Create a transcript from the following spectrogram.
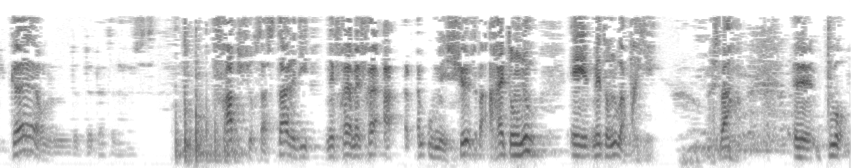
du cœur, frappe sur sa stalle et dit, mes frères, mes frères, ah, ah, ou messieurs, arrêtons-nous et mettons-nous à prier. N'est-ce pas? Euh, Pour.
